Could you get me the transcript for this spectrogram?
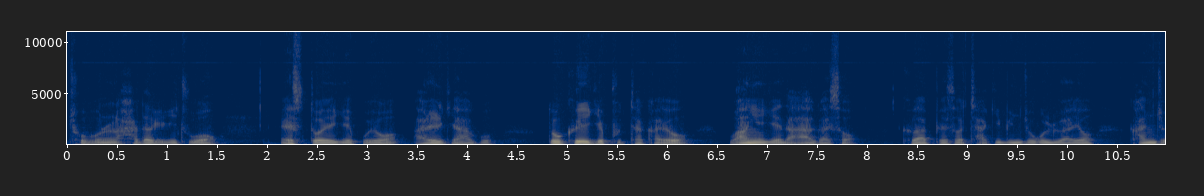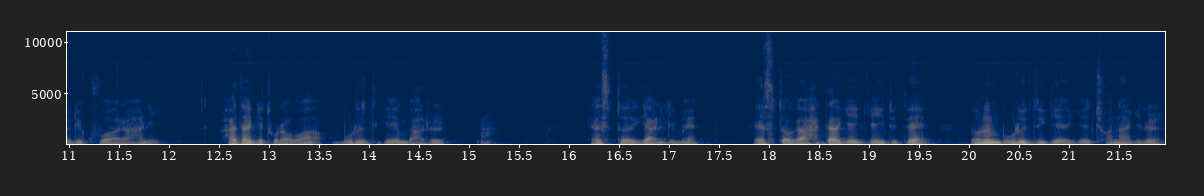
초본을 하닥에게 주어 에스더에게 보여 알게 하고 또 그에게 부탁하여 왕에게 나아가서 그 앞에서 자기 민족을 위하여 간절히 구하라 하니 하닥이 돌아와 모르드게의 말을 에스더에게 알림해 에스더가 하닥에게 이르되 너는 모르드게에게 전하기를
